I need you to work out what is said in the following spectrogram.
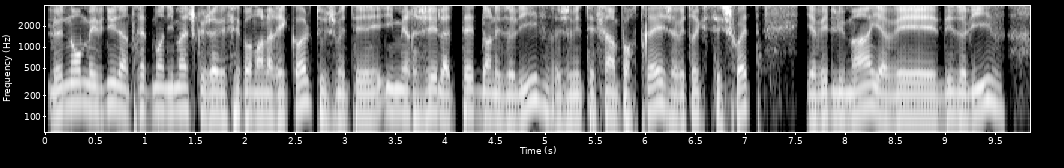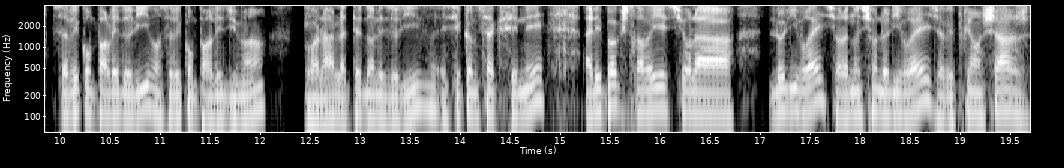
le nom m'est venu d'un traitement d'image que j'avais fait pendant la récolte où je m'étais immergé la tête dans les olives. Je m'étais fait un portrait, j'avais trouvé que c'était chouette. Il y avait de l'humain, il y avait des olives. On savait qu'on parlait d'olives, on savait qu'on parlait d'humain. Voilà, la tête dans les olives. Et c'est comme ça que c'est né. À l'époque, je travaillais sur la, l'olivret, sur la notion de l'olivret. J'avais pris en charge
